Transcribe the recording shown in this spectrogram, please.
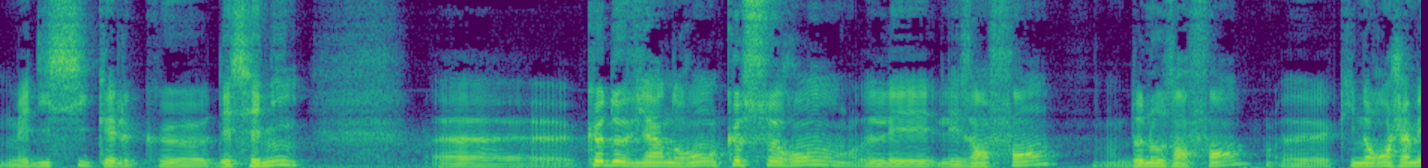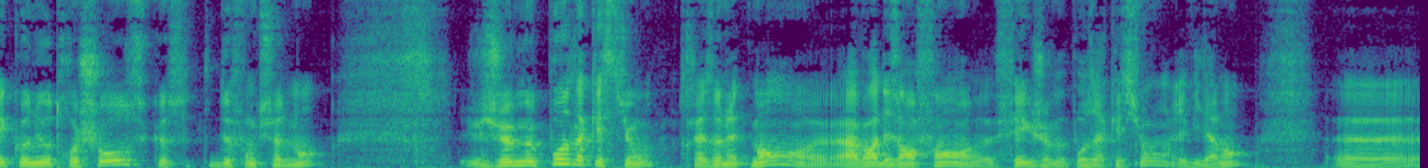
Mais d'ici quelques décennies, euh, que deviendront, que seront les, enfants de nos enfants euh, qui n'auront jamais connu autre chose que ce type de fonctionnement? Je me pose la question, très honnêtement. Euh, avoir des enfants euh, fait que je me pose la question, évidemment. Euh,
